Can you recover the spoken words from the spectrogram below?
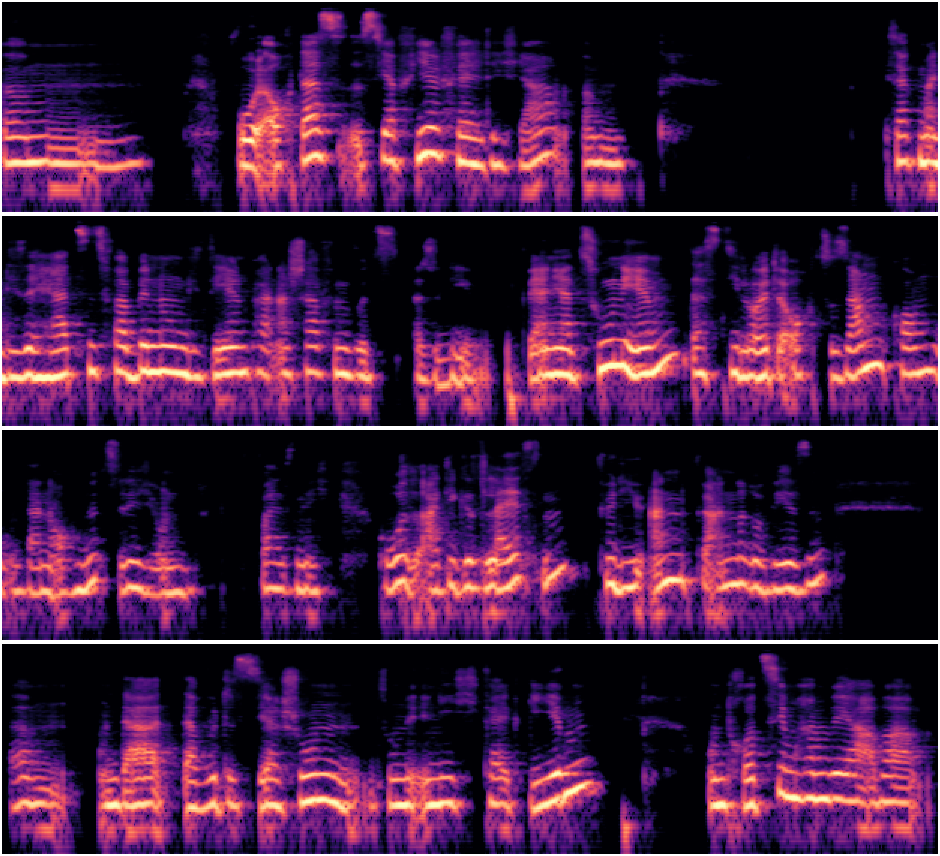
ähm, wohl auch das ist ja vielfältig, ja. Ähm, ich sag mal, diese Herzensverbindungen, die Seelenpartnerschaften, also die werden ja zunehmen, dass die Leute auch zusammenkommen und dann auch nützlich und weiß nicht, Großartiges leisten für die für andere Wesen. Ähm, und da, da wird es ja schon so eine Innigkeit geben. Und trotzdem haben wir ja aber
